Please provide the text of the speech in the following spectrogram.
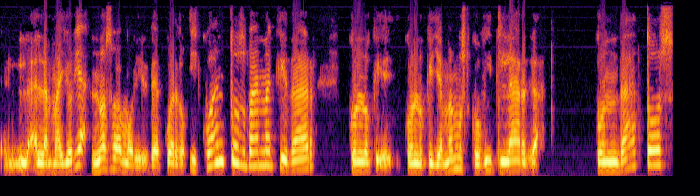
la, la, mayoría no se va a morir, de acuerdo. ¿Y cuántos van a quedar con lo que, con lo que llamamos COVID larga? Con datos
